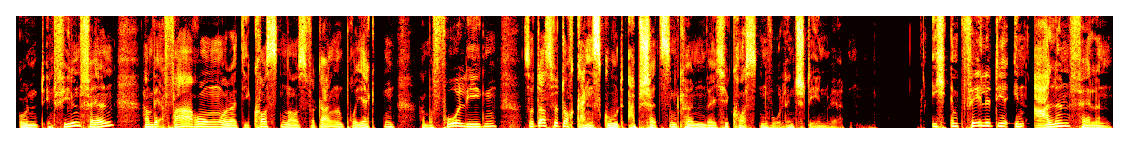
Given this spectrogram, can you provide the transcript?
Und in vielen Fällen haben wir Erfahrungen oder die Kosten aus vergangenen Projekten haben wir vorliegen, sodass wir doch ganz gut abschätzen können, welche Kosten wohl entstehen werden. Ich empfehle dir in allen Fällen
